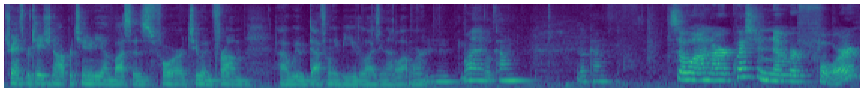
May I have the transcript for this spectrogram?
transportation opportunity on buses for to and from, uh, we would definitely be utilizing that a lot more. Mm-hmm. Well, it'll come, it'll come. So, on our question number four,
